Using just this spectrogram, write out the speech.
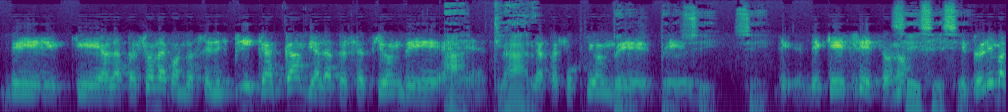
de que a la persona cuando se le explica cambia la percepción de ah, eh, claro, la percepción de, sí, sí. De, qué es eso, ¿no? Sí, sí, sí. El problema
